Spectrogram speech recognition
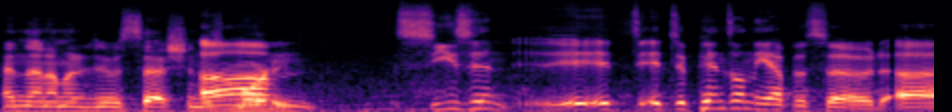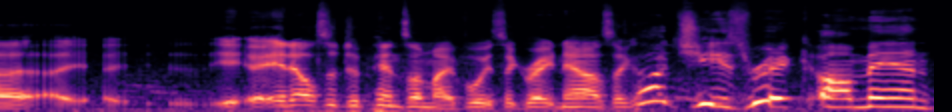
and then I'm going to do a session as Morty? Season it, it depends on the episode uh, it, it also depends on my voice. Like right now it's like oh geez rick oh man.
